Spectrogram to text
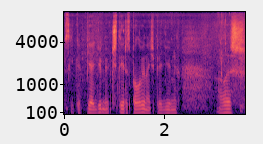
скільки 5 дюймів, 4,5 чи 5 дюймів. Але ж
